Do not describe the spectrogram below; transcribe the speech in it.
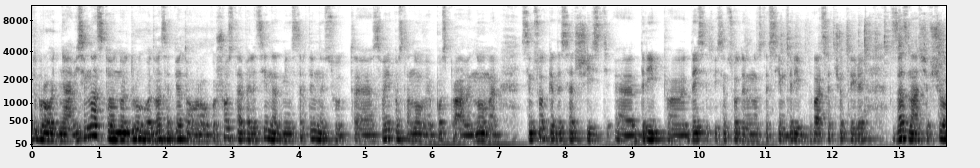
Доброго дня. 18.02.25 року 6 апеляційний адміністративний суд е, в своїй постанові по справі номер 756 е, дріб е, 10897 дріб 24 зазначив, що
